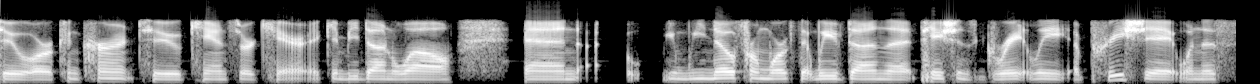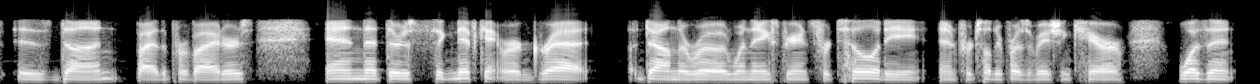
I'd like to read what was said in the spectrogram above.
to or concurrent to cancer care. It can be done well. And we know from work that we've done that patients greatly appreciate when this is done by the providers and that there's significant regret down the road when they experience fertility and fertility preservation care wasn't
